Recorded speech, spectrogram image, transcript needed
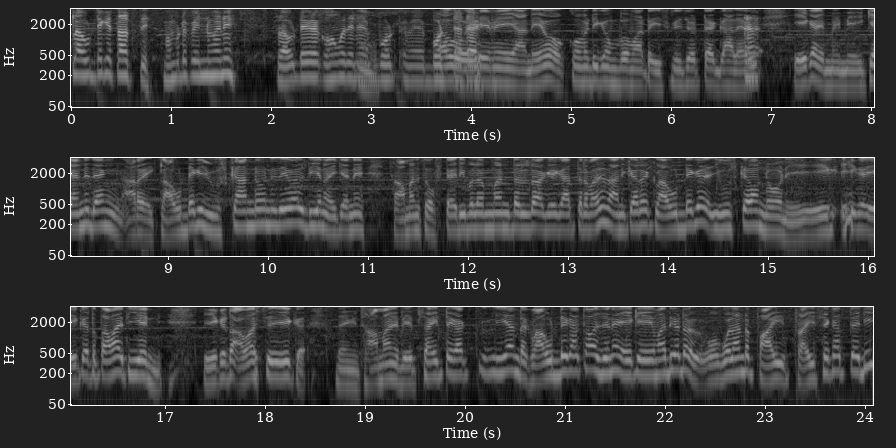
කලව් එක තත්තේ මමට පෙන්වනේ ප්‍රව් කොහොම දෙන බොට් බොට් මේ යනේ ඔක්කොමටික උඹ මට ස්ක්‍රචොට්ටක් ගල ඒකයි මේ කියන්නේ දැන් අර කලව් එක යස්කාන්ඩෝන දේවල් තියෙන එකන සාමන සොෆ්ට ඩිබලමන්ටල්ටගේ ගත්තර පස අනිකර කලව් එක යස් කරන්න ඕනේ. ඒක ඒකට තමයි තියෙන්නේ. ඒකට අවශ්‍ය ඒක. දැන් සාමාන වෙබ්සයිට් එකක් ලියන්ට කලව් එකක් අවසන ඒක ඒමතිකට ඕගොලන්ට පයි ප්‍රයිස එකත් වැඩි.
